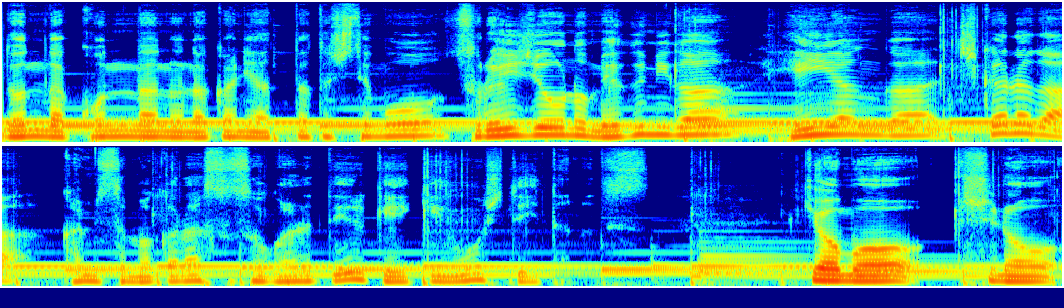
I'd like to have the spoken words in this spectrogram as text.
どんな困難の中にあったとしても、それ以上の恵みが、平安が、力が神様から注がれている経験をしていたのです。今日も主の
